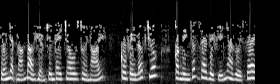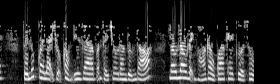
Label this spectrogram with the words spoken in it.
Hiếu nhận nón bảo hiểm trên tay Châu rồi nói, cô về lớp trước, còn mình dắt xe về phía nhà gửi xe. Tới lúc quay lại chỗ cổng đi ra vẫn thấy Châu đang đứng đó, lâu lâu lại ngó đầu qua khe cửa sổ,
